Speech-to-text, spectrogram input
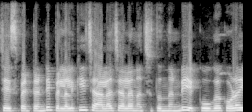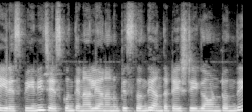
చేసి పెట్టండి. పిల్లలకి చాలా చాలా నచ్చుతుందండి. ఎక్కువగా కూడా ఈ రెసిపీని చేసుకుని తినాలి అని అనిపిస్తుంది. అంత టేస్టీగా ఉంటుంది.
